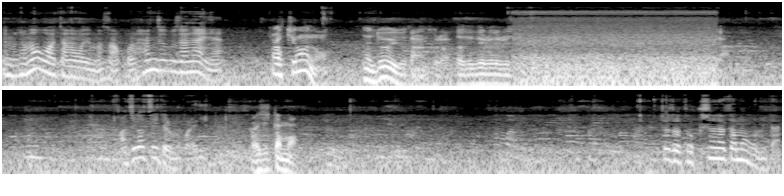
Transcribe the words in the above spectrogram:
でも卵は卵でもさこれ半熟じゃないね。あ違うの？ねどういう状態なのそれだってデロデロじゃん味がついてるもんこれに。味玉。ちょっと特殊な卵みたい。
